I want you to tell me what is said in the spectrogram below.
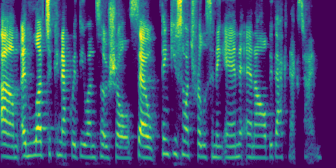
Um, I'd love to connect with you on social. So thank you so much for listening in, and I'll be back next time.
